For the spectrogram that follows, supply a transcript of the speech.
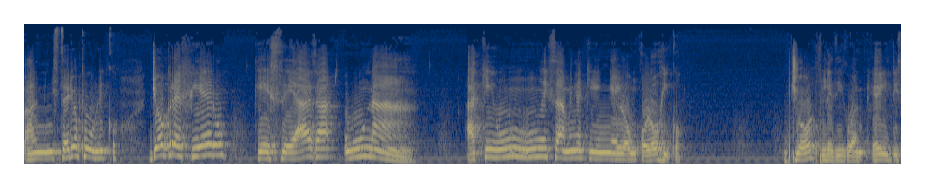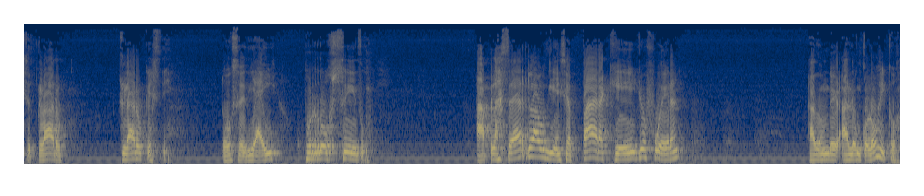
al Ministerio Público, yo prefiero que se haga una, aquí un, examen aquí en el oncológico. Yo le digo a él, dice, claro, claro que sí. Entonces de ahí procedo aplazar la audiencia para que ellos fueran a donde, al oncológico.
